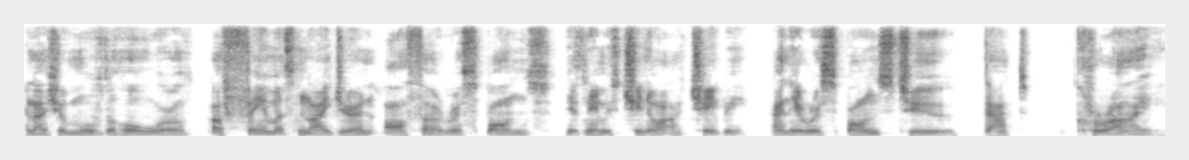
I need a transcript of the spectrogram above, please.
and I shall move the whole world. A famous Nigerian author responds. His name is Chinua Achebe and he responds to that cry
